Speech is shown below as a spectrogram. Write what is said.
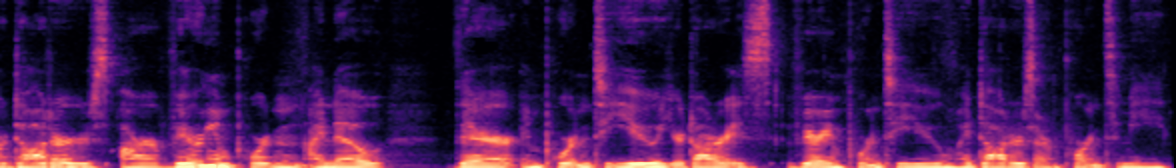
our daughters are very important. I know they're important to you. Your daughter is very important to you. My daughters are important to me.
